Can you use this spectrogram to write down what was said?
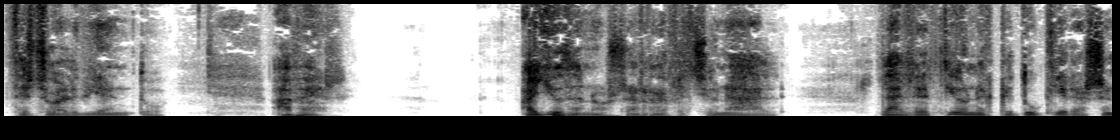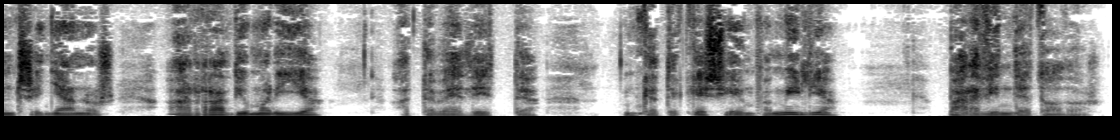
cesó el viento. A ver, ayúdanos a reflexionar las lecciones que tú quieras enseñarnos a Radio María a través de esta catequesis en familia para bien de todos.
